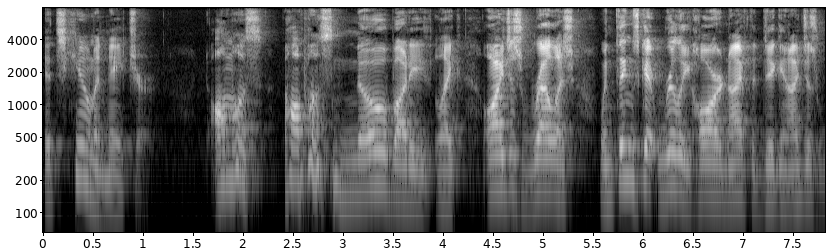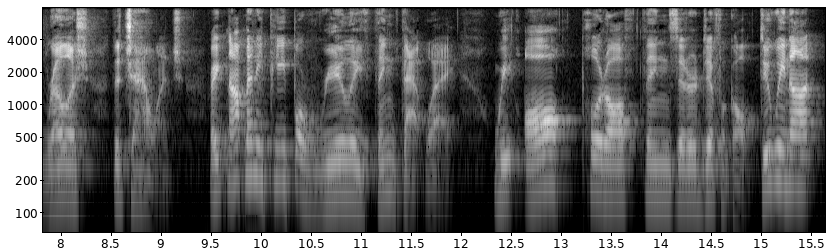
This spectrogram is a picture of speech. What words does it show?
it's human nature almost almost nobody like oh i just relish when things get really hard and i have to dig in i just relish the challenge right not many people really think that way we all put off things that are difficult. Do we not?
